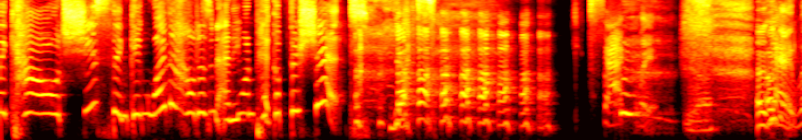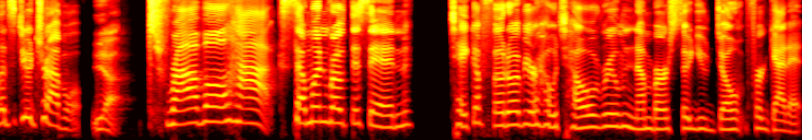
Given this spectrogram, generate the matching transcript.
the couch. She's thinking, why the hell doesn't anyone pick up their shit? Yes. Exactly. yeah. Okay. Okay, let's do travel. Yeah. Travel hacks. Someone wrote this in. Take a photo of your hotel room number so you don't forget it.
